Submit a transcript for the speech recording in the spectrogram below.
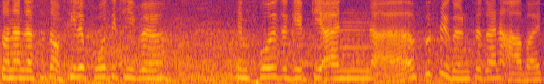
sondern dass es auch viele positive Impulse gibt, die einen äh, beflügeln für seine Arbeit.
